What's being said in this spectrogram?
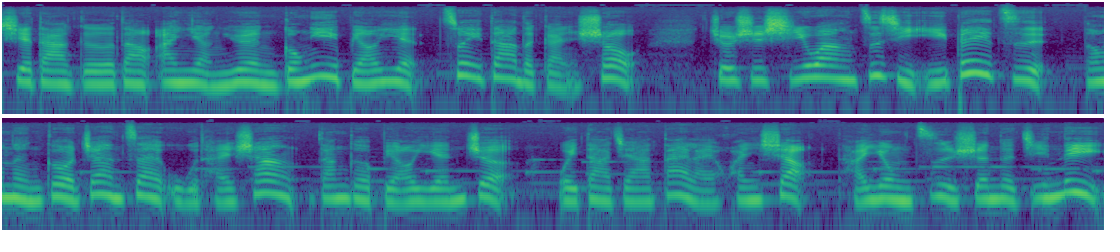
谢大哥到安养院公益表演，最大的感受就是希望自己一辈子都能够站在舞台上当个表演者，为大家带来欢笑。他用自身的经历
